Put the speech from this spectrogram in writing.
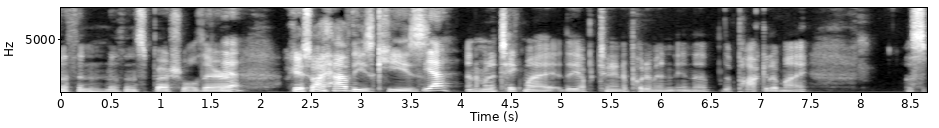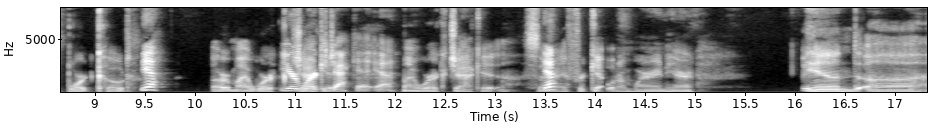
Nothing. Nothing special there. Yeah, Okay. So I have these keys. yeah, and I'm gonna take my the opportunity to put them in in the the pocket of my a sport coat yeah. or my work Your jacket, work jacket. Yeah, my work jacket. Sorry, Yeah. I forget what I'm wearing here. And uh,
